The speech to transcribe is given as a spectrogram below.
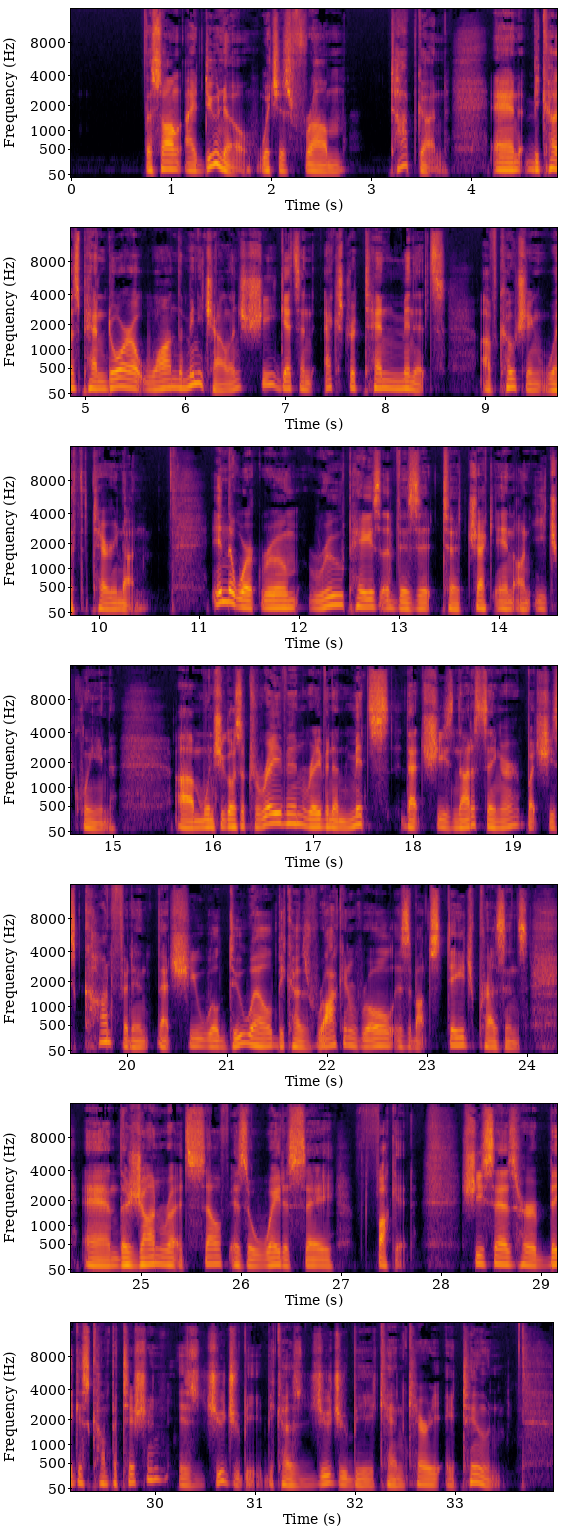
The song I do know, which is from Top Gun. And because Pandora won the mini challenge, she gets an extra 10 minutes of coaching with Terry Nunn. In the workroom, Ru pays a visit to check in on each queen. Um, when she goes up to Raven, Raven admits that she's not a singer, but she's confident that she will do well because rock and roll is about stage presence, and the genre itself is a way to say, fuck it. She says her biggest competition is Jujubee because Jujubee can carry a tune.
